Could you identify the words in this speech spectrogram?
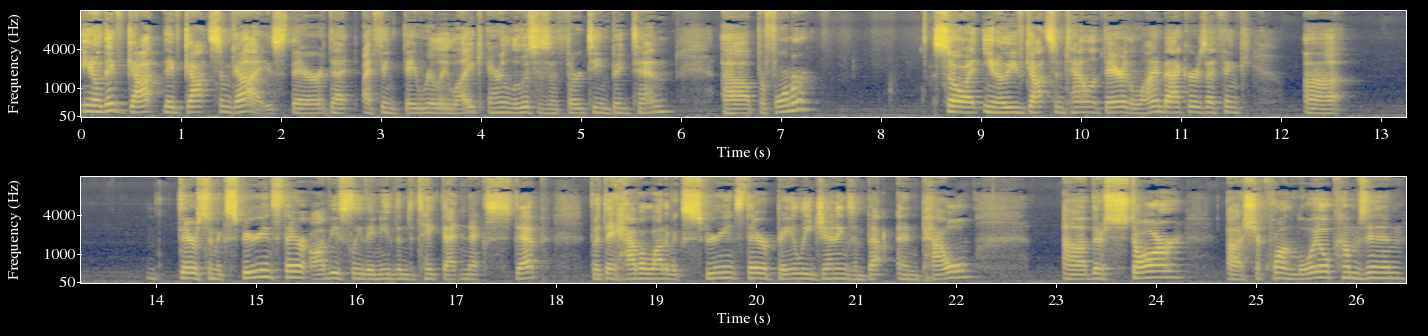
You know, they've got they've got some guys there that I think they really like. Aaron Lewis is a third team Big Ten uh, performer so I, you know, you've got some talent there. The linebackers, I think, uh, there's some experience there. Obviously, they need them to take that next step, but they have a lot of experience there. Bailey Jennings and ba- and Powell, uh, their star, uh, Shaquan Loyal comes in,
